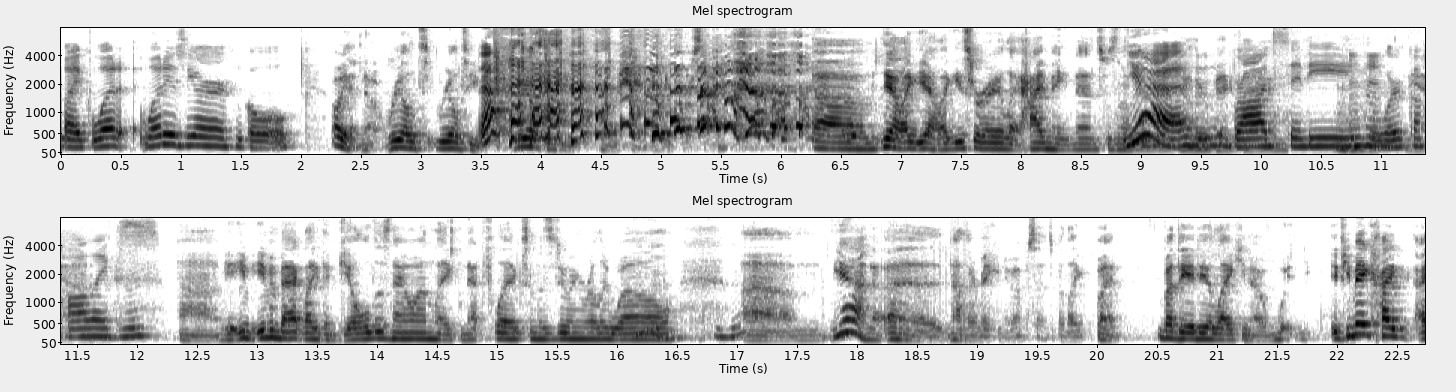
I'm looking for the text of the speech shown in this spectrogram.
Like what what is your goal? Oh yeah, no, real t- real TV, real TV for sure. 100%. Um, yeah, like yeah, like Issa Rae, like High Maintenance was another, Yeah, another big Broad thing. City, Workaholics. Um, yeah, e- even back like the Guild is now on like Netflix and is doing really well. Mm-hmm. Um, yeah, no, uh, now they're making new episodes, but like, but but the idea like you know if you make high, I,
